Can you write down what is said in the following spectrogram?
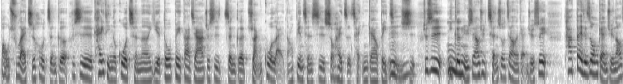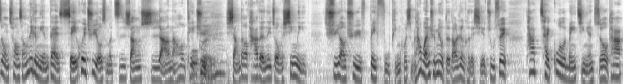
爆出来之后，整个就是开庭的过程呢，也都被大家就是整个转过来，然后变成是受害者才应该要被检视，嗯，就是一个女生要去承受这样的感觉，嗯，所以她带着这种感觉，然后这种创伤，那个年代谁会去有什么咨商师啊，然后可以去想到她的那种心理需要去被抚平或什么，她完全没有得到任何的协助，所以她才过了没几年之后，她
